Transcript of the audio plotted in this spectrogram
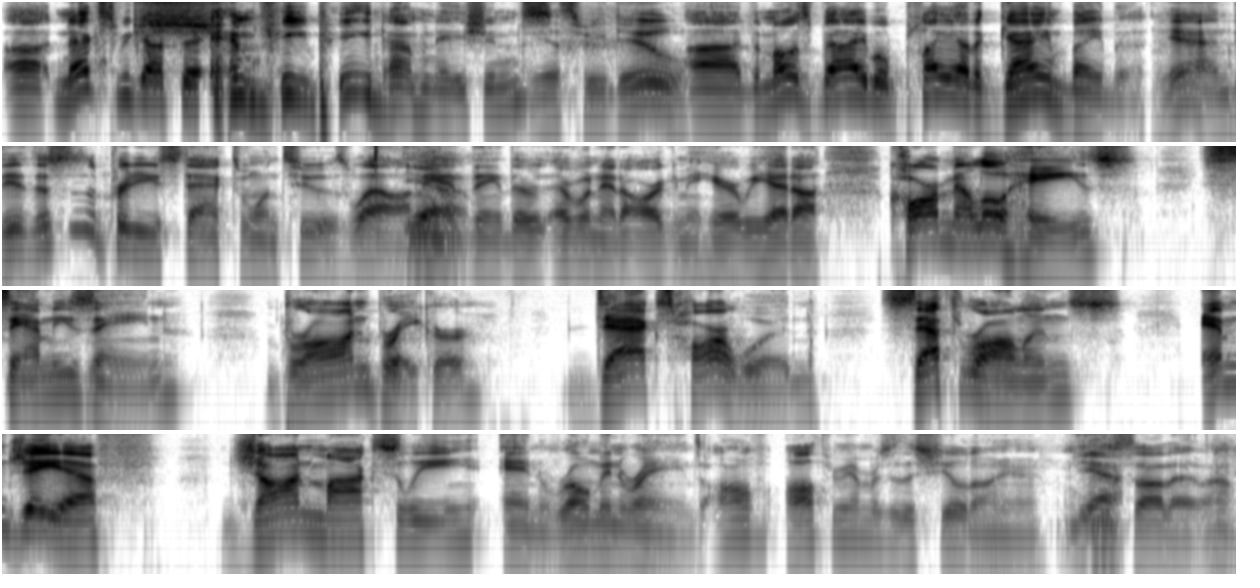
Uh, next, we got the MVP nominations. Yes, we do. Uh, the most valuable player of the game, baby. Yeah, and th- this is a pretty stacked one too, as well. I Yeah. mean, I think there, everyone had an argument here. We had uh, Carmelo Hayes, Sami Zayn, Bron Breakker, Dax Harwood, Seth Rollins, MJF, Jon Moxley, and Roman Reigns. All all three members of the Shield on here. Yeah. saw that. Wow.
